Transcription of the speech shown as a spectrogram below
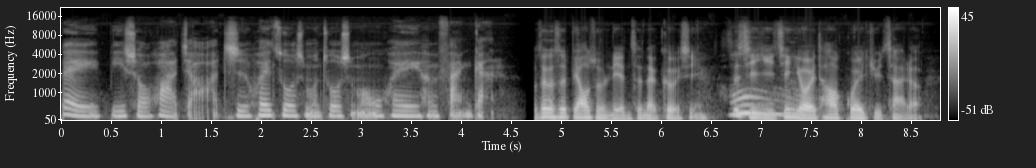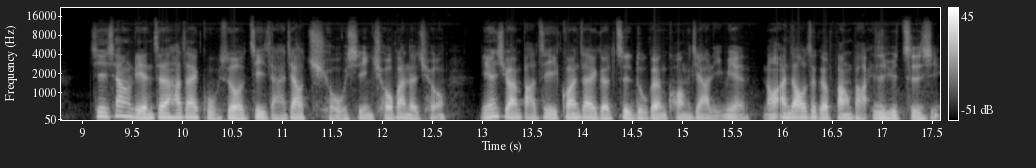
被比手画脚啊，指挥做什么做什么，我会很反感。我这个是标准廉贞的个性，自己已经有一套规矩在了。其实像廉贞，他在古时候记载叫囚刑，囚犯的囚。你很喜欢把自己关在一个制度跟框架里面，然后按照这个方法一直去执行。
